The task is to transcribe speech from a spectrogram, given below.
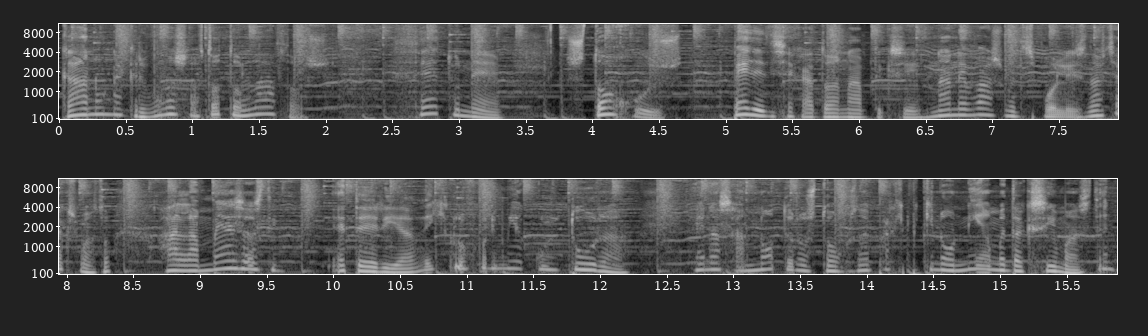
κάνουν ακριβώς αυτό το λάθος. Θέτουν στόχους 5% ανάπτυξη, να ανεβάσουμε τις πωλήσεις, να φτιάξουμε αυτό, αλλά μέσα στην εταιρεία δεν κυκλοφορεί μια κουλτούρα, ένας ανώτερος στόχος, να υπάρχει επικοινωνία μεταξύ μας. Δεν...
